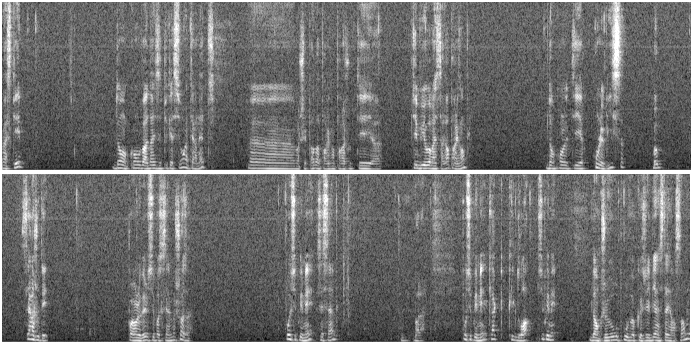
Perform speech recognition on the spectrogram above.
masqué. Donc, on va dans les applications Internet. Euh, je sais pas, par exemple, rajouter euh, TeamViewer Installer, par exemple. Donc, on le tire, on le glisse. Boum, c'est rajouté. Pour l'enlever, je suppose que c'est la même chose. Pour le supprimer, c'est simple. Voilà. Pour supprimer, clac, clic droit, supprimer. Donc je vous prouve que j'ai bien installé ensemble.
